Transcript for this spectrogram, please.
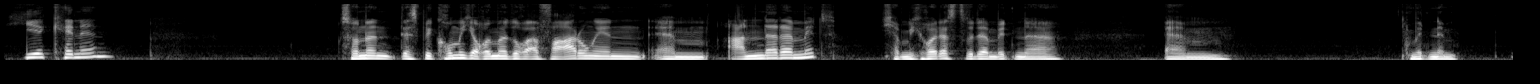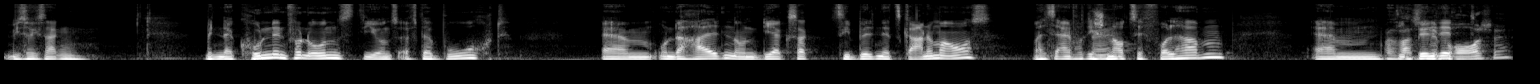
hier kennen, sondern das bekomme ich auch immer durch Erfahrungen ähm, anderer mit. Ich habe mich heute erst wieder mit einer, ähm, mit einem, wie soll ich sagen, mit einer Kundin von uns, die uns öfter bucht, ähm, unterhalten und die hat gesagt, sie bilden jetzt gar nicht mehr aus, weil sie einfach die Okay. Schnauze voll haben. Ähm, Was, die, was für eine bildet, Branche?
